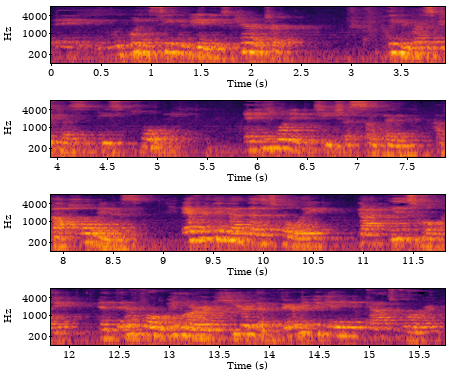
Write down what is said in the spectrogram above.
Eh, it wouldn't seem to be in His character. I think He rests because He's holy. And He's wanting to teach us something about holiness. Everything God does is holy. God is holy. And therefore, we learn here at the very beginning of God's Word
